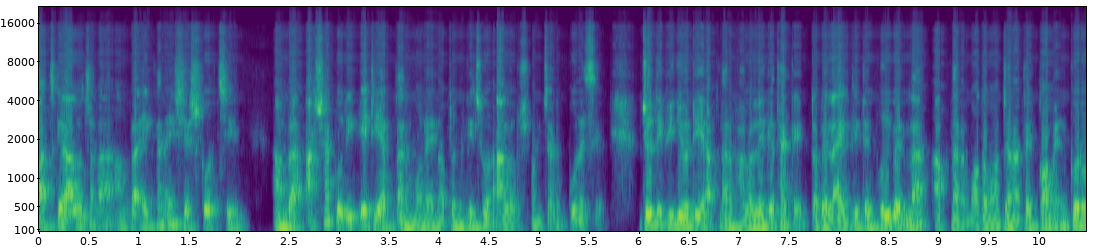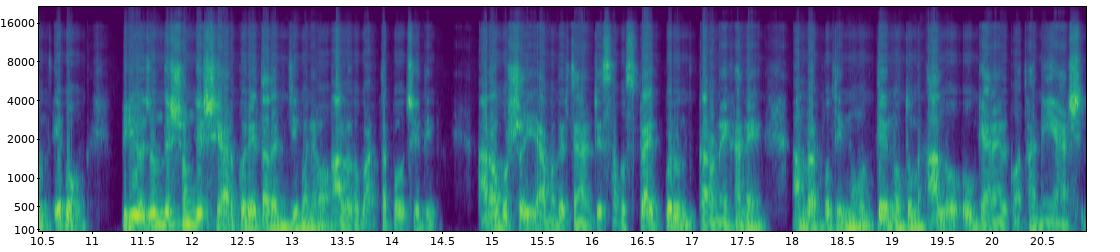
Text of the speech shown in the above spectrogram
আজকের আলোচনা আমরা এখানেই শেষ করছি। আমরা আশা করি এটি আপনার মনে নতুন কিছু আলোর সঞ্চার করেছে। যদি ভিডিওটি আপনার ভালো লেগে থাকে, তবে লাইক দিতে ভুলবেন না, আপনার মতামত জানাতে কমেন্ট করুন এবং প্রিয়জনদের সঙ্গে শেয়ার করে তাদের জীবনেও আলোর বার্তা পৌঁছে দিন। আর অবশ্যই আমাদের চ্যানেলটি সাবস্ক্রাইব করুন, কারণ এখানে আমরা প্রতি মুহূর্তে নতুন আলো ও জ্ঞানের কথা নিয়ে আসি।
